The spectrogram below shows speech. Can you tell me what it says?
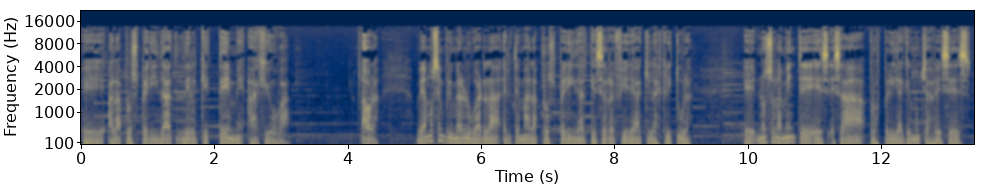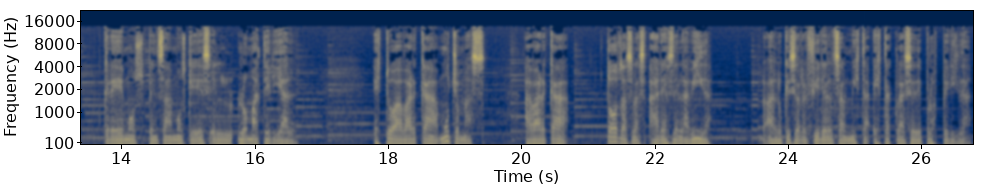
eh, a la prosperidad del que teme a Jehová. Ahora, Veamos en primer lugar la, el tema de la prosperidad que se refiere aquí la escritura. Eh, no solamente es esa prosperidad que muchas veces creemos, pensamos que es lo material. Esto abarca mucho más, abarca todas las áreas de la vida, a lo que se refiere el salmista, esta clase de prosperidad.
